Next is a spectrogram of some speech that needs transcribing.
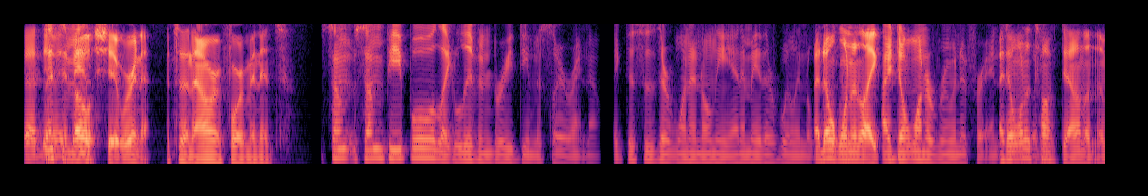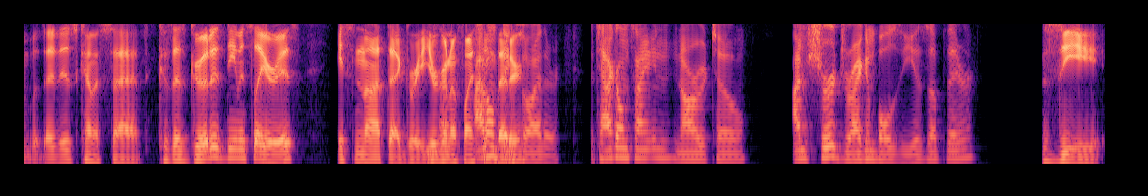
God damn Listen, it. man. Oh shit, we're in it. It's an hour and four minutes. Some some people like live and breathe Demon Slayer right now. Like this is their one and only anime they're willing to I don't want to like I don't want to ruin it for any I don't want to talk down on them, but it is kind of sad because as good as Demon Slayer is, it's not that great. You're No, gonna find I don't better. think so either. Attack on Titan, Naruto. I'm sure Dragon Ball Z is up there. Z,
